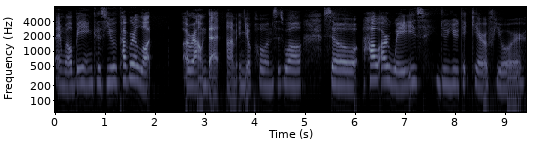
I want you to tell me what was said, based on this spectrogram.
and well-being because you cover a lot around that um, in your poems as well. So, how are ways do you take care of your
